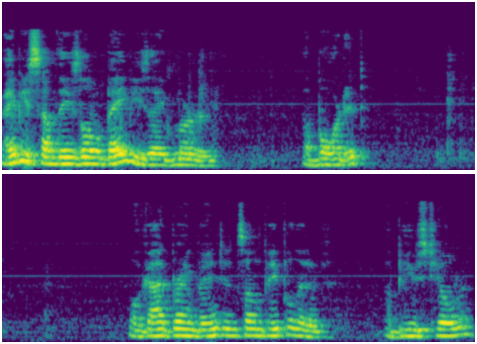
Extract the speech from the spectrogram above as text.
maybe some of these little babies they've murdered, aborted. Will God bring vengeance on people that have abused children?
